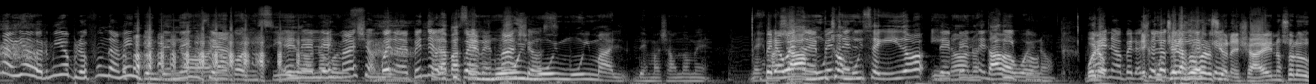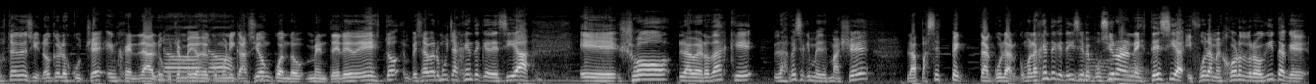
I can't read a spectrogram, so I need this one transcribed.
me había dormido profundamente, ¿entendés? No, o sea, no coincido, en el no desmayo, coincido. bueno, depende Yo de la los tipos de pasé muy, desmayos. muy, muy mal desmayándome. Me Pero bueno, mucho, muy seguido y no, estaba bueno. Bueno, Bueno, pero yo lo escuché que las dos es que- versiones ya, ¿eh? no solo de ustedes, sino que lo escuché en general, lo escuché en No, medios de comunicación. Cuando me enteré de esto, empecé a ver mucha gente que decía, eh, yo la verdad es que las veces que me desmayé, la pasé espectacular. Como la gente que te dice, me pusieron anestesia y fue la mejor droguita que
